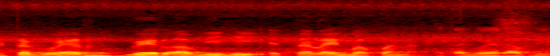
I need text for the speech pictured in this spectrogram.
Eta guer guer abihi. Eta lain bapana kita goer abdi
